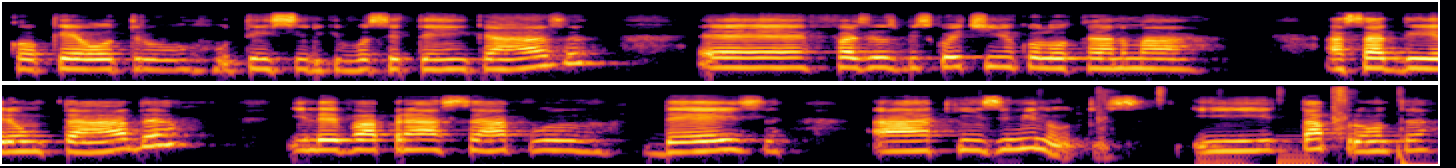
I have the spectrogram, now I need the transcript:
qualquer outro utensílio que você tem em casa. É, fazer os biscoitinhos, colocar numa assadeira untada e levar para assar por 10 a 15 minutos. E tá pronta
